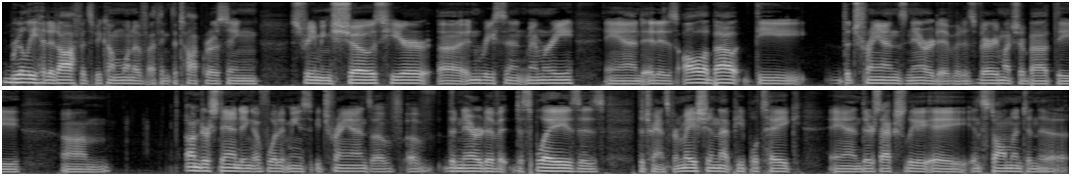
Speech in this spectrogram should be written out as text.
really hit it off. It's become one of I think the top grossing streaming shows here uh, in recent memory, and it is all about the the trans narrative. It is very much about the um, understanding of what it means to be trans, of of the narrative it displays, is the transformation that people take, and there's actually a installment in the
